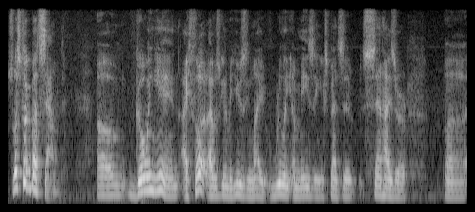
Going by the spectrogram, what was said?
So let's talk about sound. Um, going in, I thought I was going to be using my really amazing, expensive Sennheiser uh,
